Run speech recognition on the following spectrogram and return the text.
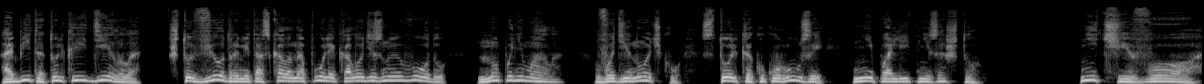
Абита только и делала, что ведрами таскала на поле колодезную воду, но понимала, в одиночку столько кукурузы не полить ни за что. «Ничего,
